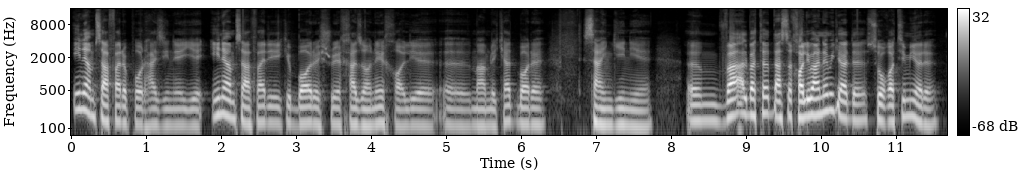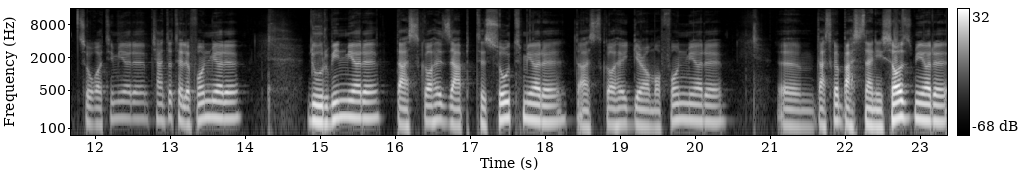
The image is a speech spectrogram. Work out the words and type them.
این هم سفر پرهزینه این هم سفریه که بارش روی خزانه خالی مملکت بار سنگینیه. و البته دست خالی بر نمیگرده. سوقاتی میاره. سوقاتی میاره. چند تا تلفن میاره. دوربین میاره. دستگاه ضبط صوت میاره دستگاه گرامافون میاره دستگاه بستنی ساز میاره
